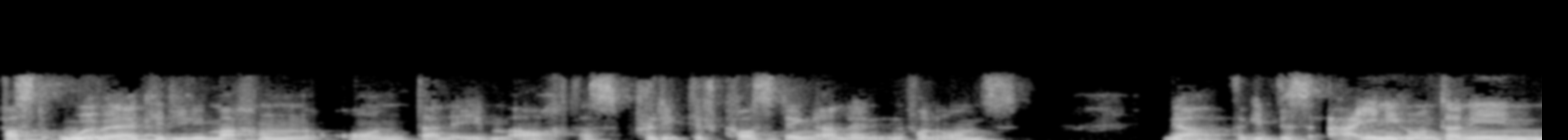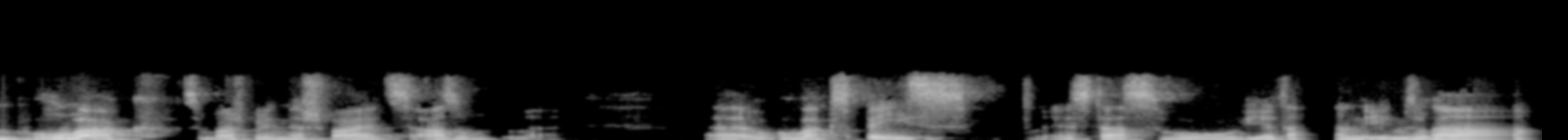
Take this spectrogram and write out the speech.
fast Uhrwerke, die die machen und dann eben auch das Predictive Costing anwenden von uns. Ja, da gibt es einige Unternehmen, RUAG zum Beispiel in der Schweiz, also äh, RUAG Space, ist das, wo wir dann eben sogar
